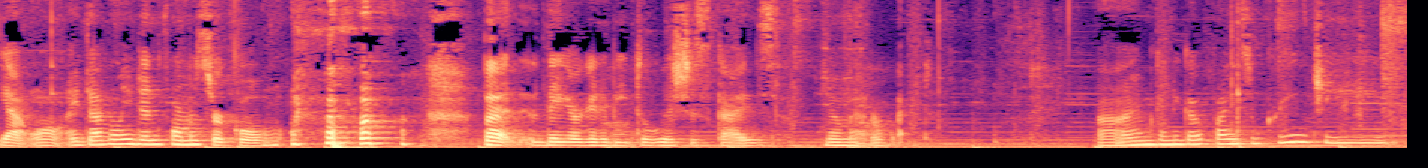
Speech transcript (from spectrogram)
Yeah, well, I definitely didn't form a circle, but they are gonna be delicious, guys, no matter what. I'm gonna go find some cream cheese.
